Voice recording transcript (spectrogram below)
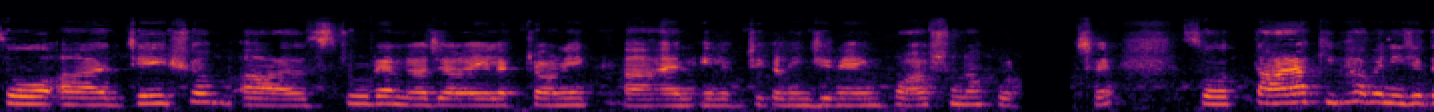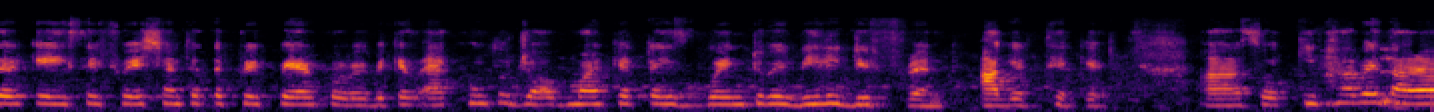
সো যেসব স্টুডেন্টরা যারা ইলেকট্রনিক অ্যান্ড ইলেকট্রিক্যাল ইঞ্জিনিয়ারিং পড়াশোনা করতে হচ্ছে। সো তারা কীভাবে নিজেদেরকে এই সিচুয়েশনটাতে প্রিপেয়ার করবে? বিকজ এখন তো জব মার্কেটটা is going to be really different আগের থেকে। সো কীভাবে তারা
